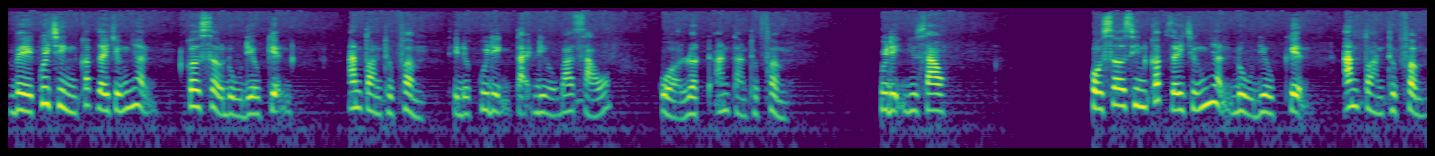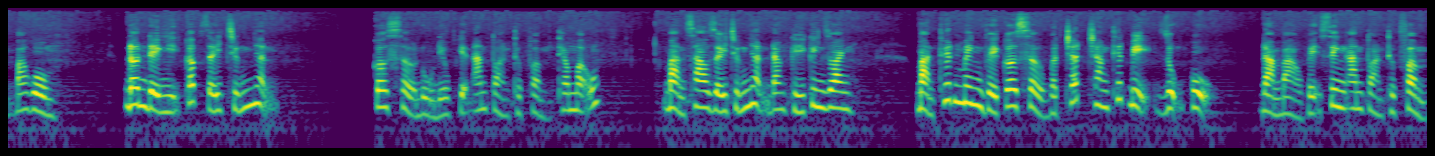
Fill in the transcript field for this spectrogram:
Về quy trình cấp giấy chứng nhận cơ sở đủ điều kiện an toàn thực phẩm thì được quy định tại điều 36 của Luật An toàn thực phẩm. Quy định như sau: Hồ sơ xin cấp giấy chứng nhận đủ điều kiện an toàn thực phẩm bao gồm đơn đề nghị cấp giấy chứng nhận cơ sở đủ điều kiện an toàn thực phẩm theo mẫu, bản sao giấy chứng nhận đăng ký kinh doanh, bản thuyết minh về cơ sở vật chất trang thiết bị, dụng cụ đảm bảo vệ sinh an toàn thực phẩm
